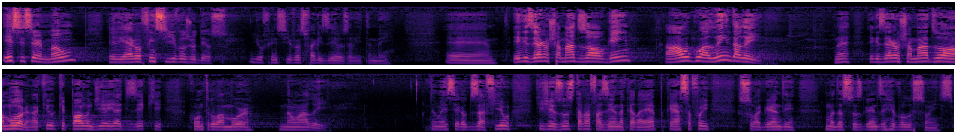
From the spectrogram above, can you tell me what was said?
Esse sermão, ele era ofensivo aos judeus e ofensivo aos fariseus ali também. É, eles eram chamados a alguém, a algo além da lei. Né? Eles eram chamados ao amor, aquilo que Paulo um dia ia dizer que contra o amor não há lei. Então esse era o desafio que Jesus estava fazendo naquela época. Essa foi sua grande, uma das suas grandes revoluções.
